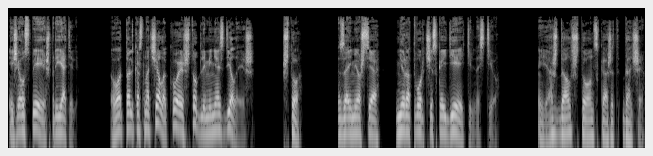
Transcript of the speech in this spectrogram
Еще успеешь, приятель. Вот только сначала кое-что для меня сделаешь». «Что?» займешься миротворческой деятельностью. Я ждал, что он скажет дальше.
